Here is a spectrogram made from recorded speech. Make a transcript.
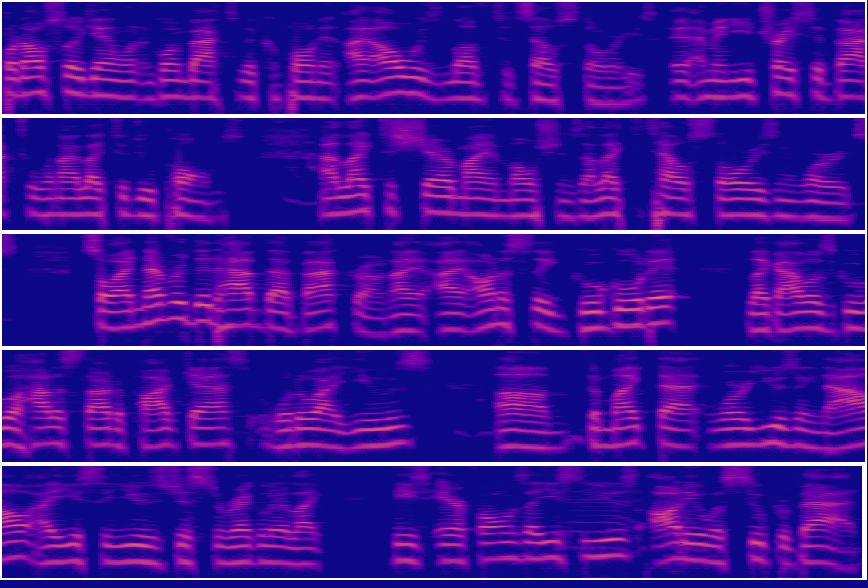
but also again when going back to the component i always love to tell stories. I mean you trace it back to when i like to do poems. I like to share my emotions. I like to tell stories in words. So i never did have that background. I, I honestly googled it. Like i was google how to start a podcast. What do i use? Mm-hmm. um the mic that we're using now i used to use just a regular like these earphones i used to use. Audio was super bad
